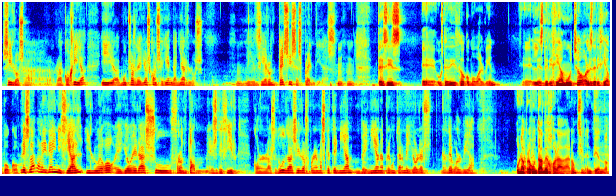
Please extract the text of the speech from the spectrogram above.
sí los acogía y muchos de ellos conseguí engañarlos. hicieron tesis espléndidas. ¿Tesis eh, usted hizo como Balbín? Eh, ¿Les dirigía mucho o les dirigía poco? Les daba la idea inicial y luego eh, yo era su frontón, es decir, con las dudas y los problemas que tenían, venían a preguntarme y yo les devolvía. Una pregunta mejorada, ¿no? Entiendo.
